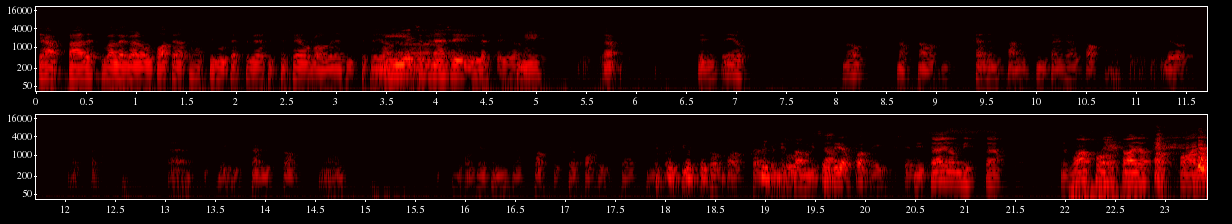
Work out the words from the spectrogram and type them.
tehdä päätehtävä level upata ja tehdä sivutehtäviä ja sitten seuraava ja sitten se Niin, että se menee sille sitten joo. Niin. Ja se nyt ei oo. No, no, no käytännössä aina, että sun pitää käydä tappamassa joku. Joo. Että ää, ei yksikään niistä on, ne on oikein semmoisia klassisia pahiksia, että ne on kaikki psykopaatteja, eikä niissä ole mitään, Klassisia pahiksia. niissä ei ole mitään. Ne vaan sortaa ja tappaa ja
